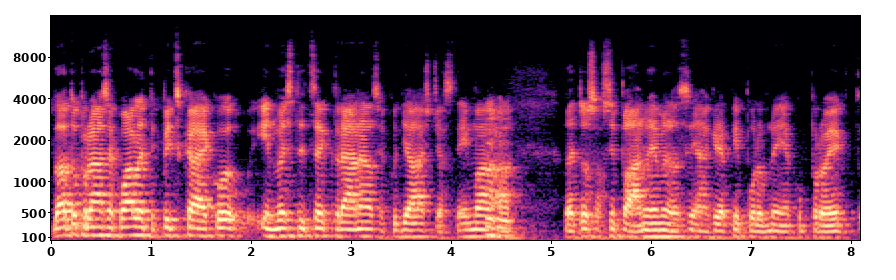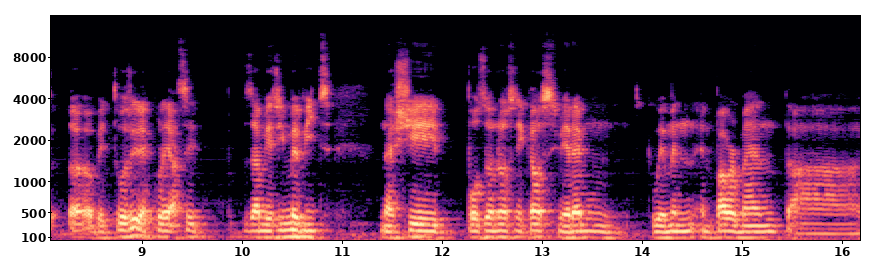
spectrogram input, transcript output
byla to pro nás takováhle typická jako investice, která nás jako dělá šťastnýma mm-hmm. a mhm. letos asi plánujeme zase nějaký takový podobný jako projekt uh, vytvořit, jakkoliv asi zaměříme víc naši pozornost někam směrem k women empowerment a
